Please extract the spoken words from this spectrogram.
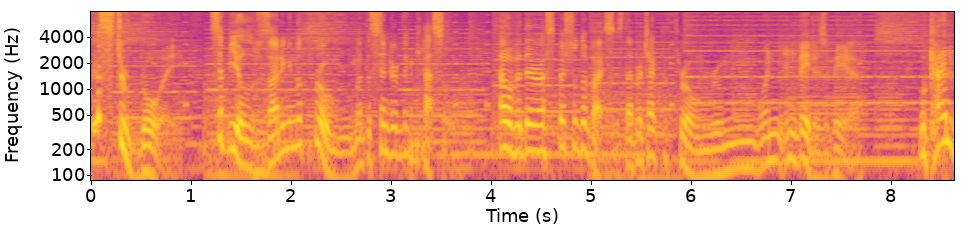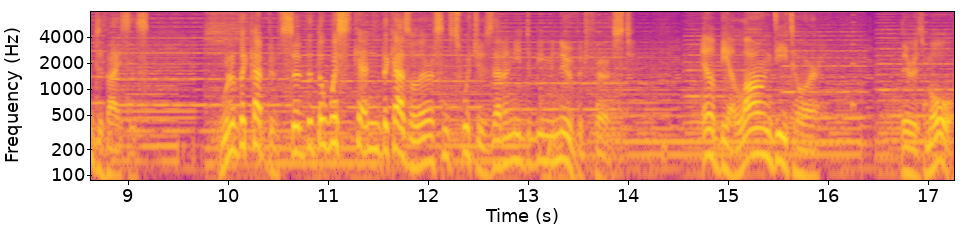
Mr. Roy, Scipio is residing in the throne room at the center of the castle. However, there are special devices that protect the throne room when invaders appear. What kind of devices? One of the captives said that the west end of the castle there are some switches that I need to be maneuvered first. It'll be a long detour. There is more.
